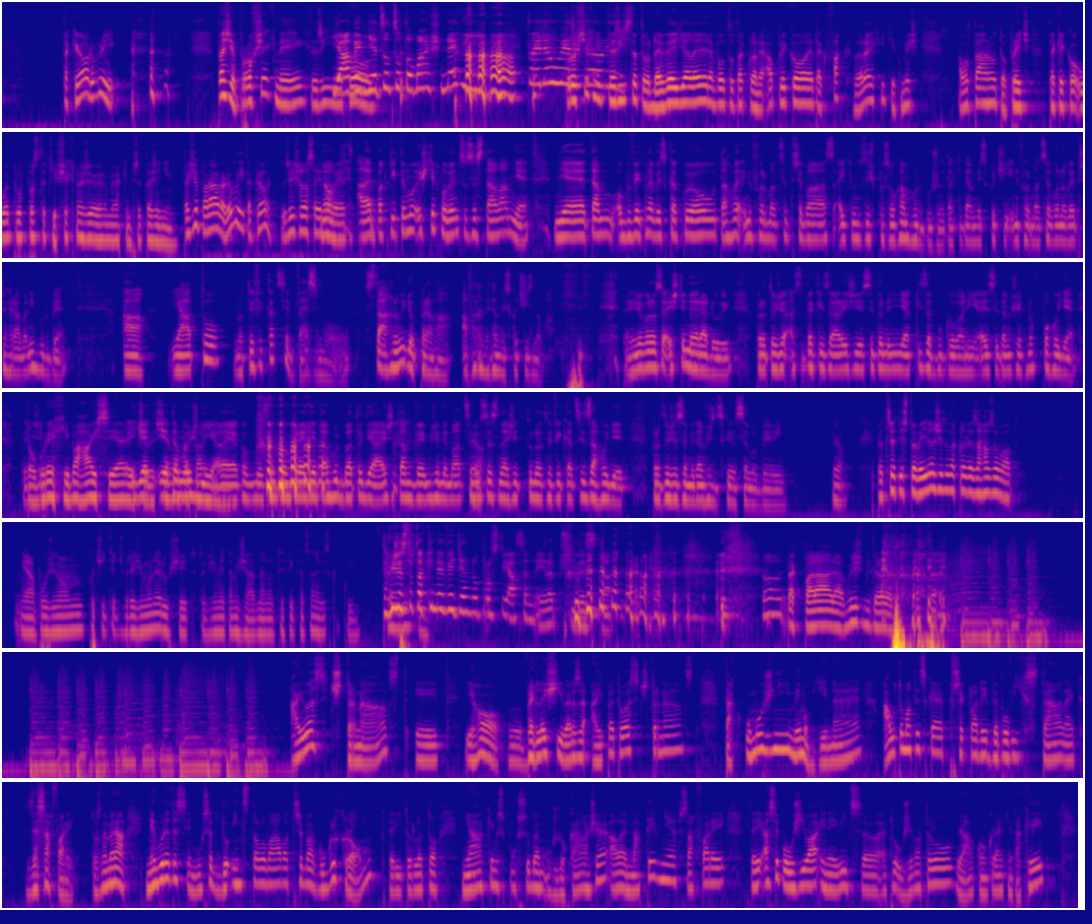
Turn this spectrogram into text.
Tak jo, dobrý. Takže pro všechny, kteří Já jako... vím něco, co Tomáš neví. To je neuvěřitelný. Pro všechny, kteří jste to nevěděli nebo to takhle neaplikovali, tak fakt to jde chytit myš a odtáhnout to pryč, tak jako u Apple v podstatě všechno, že jo, jenom nějakým přetažením. Takže paráda, dobrý, tak jo, vyřešila se jedna No, věc. ale pak ti k tomu ještě povím, co se stává mně. Mně tam obvykle vyskakují tahle informace třeba z iTunes, když poslouchám hudbu, že? jo, tak ti tam vyskočí informace o nově přehrávané hudbě. A já to notifikaci vezmu, stáhnu ji doprava a ona mi tam vyskočí znova. Takže ono se ještě neraduj, protože asi taky záleží, jestli to není nějaký zabugovaný a jestli tam všechno v pohodě. Takže To bude chyba High Sierra. je, je to možný, ale jako myslím konkrétně ta hudba to dělá, že tam vím, že nemá cenu Jo. se snažit tu notifikaci zahodit, protože se mi tam vždycky zase objeví. Jo. Petře, ty jsi to věděl, že to takhle jde zahazovat? Já používám počítač v režimu nerušit, takže mě tam žádné notifikace nevyskakují. Takže jsi to taky nevěděl, no prostě já jsem nejlepší dneska. No, tak paráda, můžeš mít radost. iOS 14 i jeho eh, vedlejší verze iPadOS 14 tak umožní mimo jiné automatické překlady webových stránek ze Safari. To znamená, nebudete si muset doinstalovávat třeba Google Chrome, který tohleto nějakým způsobem už dokáže, ale nativně v Safari, který asi používá i nejvíc eh, Apple uživatelů, já konkrétně taky,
